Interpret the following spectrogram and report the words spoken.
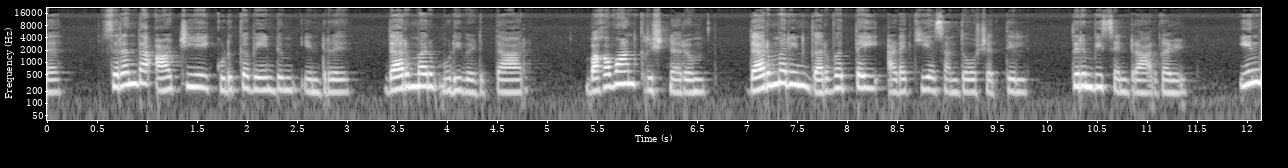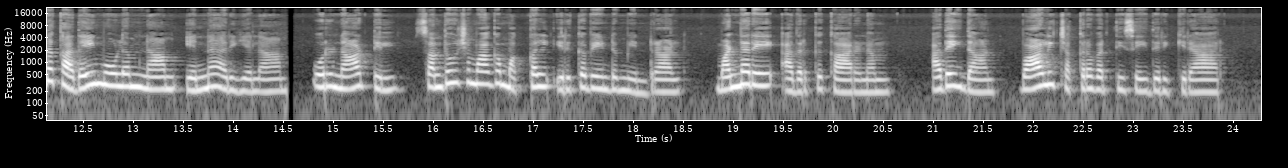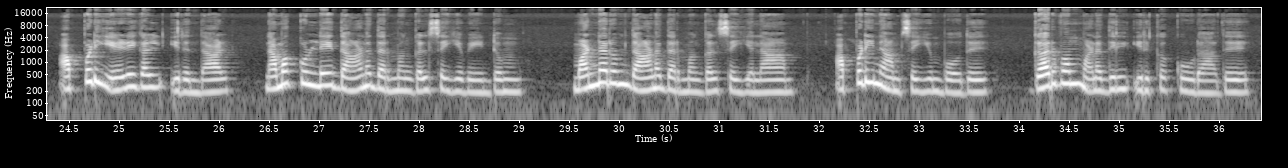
சிறந்த ஆட்சியை கொடுக்க வேண்டும் என்று தர்மர் முடிவெடுத்தார். பகவான் கிருஷ்ணரும் தர்மரின் கர்வத்தை அடக்கிய சந்தோஷத்தில் திரும்பி சென்றார்கள். இந்த கதை மூலம் நாம் என்ன அறியலாம்? ஒரு நாட்டில் சந்தோஷமாக மக்கள் இருக்க வேண்டும் என்றால் மன்னரே அதற்கு காரணம். அதைதான் வாலி சக்கரவர்த்தி செய்திருக்கிறார். அப்படி ஏழைகள் இருந்தால் நமக்குள்ளே தான தர்மங்கள் செய்ய வேண்டும். மன்னரும் தான தர்மங்கள் செய்யலாம். அப்படி நாம் செய்யும்போது கர்வம் மனதில் இருக்கக்கூடாது.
